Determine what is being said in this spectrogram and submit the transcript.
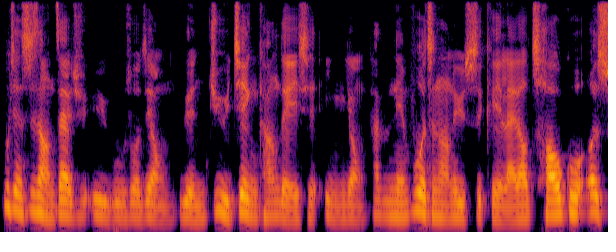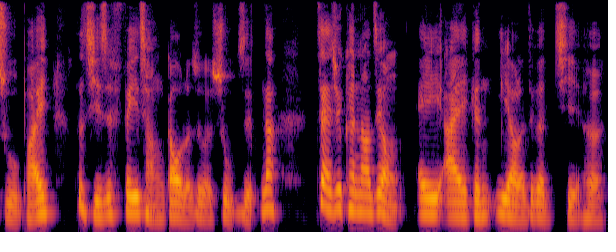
目前市场再去预估说，这种远距健康的一些应用，它的年复合成长率是可以来到超过二十五%，这其实是非常高的这个数字。那再去看到这种 AI 跟医疗的这个结合。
